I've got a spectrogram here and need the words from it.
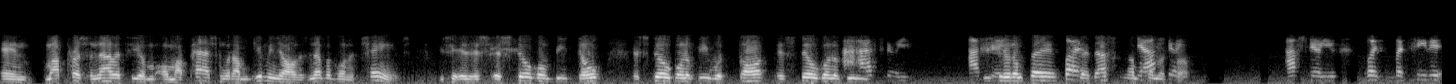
and my personality or, or my passion, what I'm giving y'all, is never going to change. You see, it's, it's still going to be dope. It's still going to be with thought. It's still going to be. I, I feel you. I feel you see what I'm saying? But- that, that's where I'm yeah, coming from. I feel you, but but see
